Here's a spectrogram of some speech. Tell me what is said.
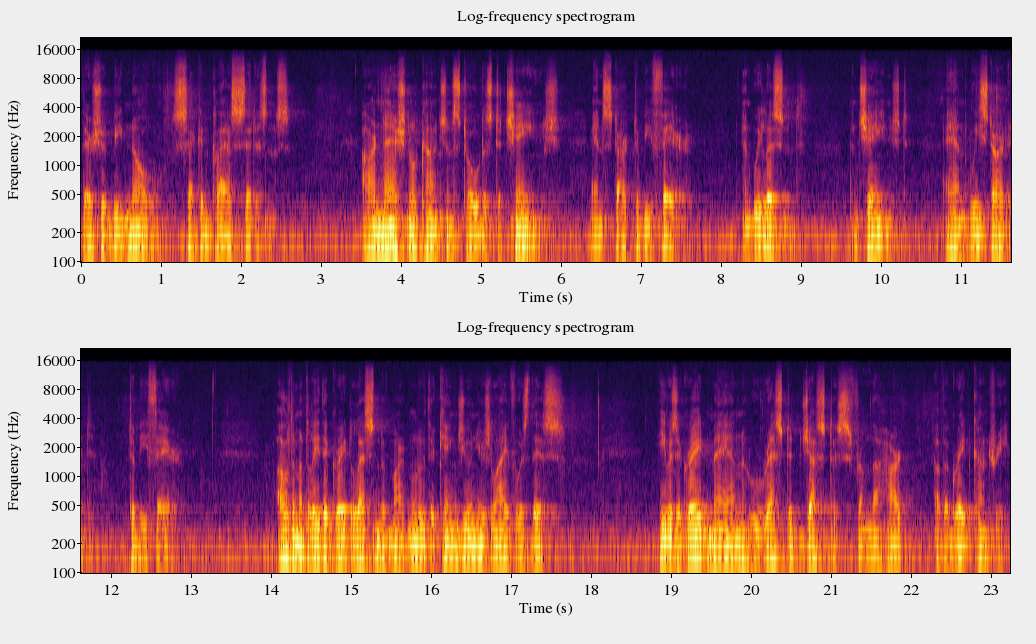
there should be no second class citizens. Our national conscience told us to change and start to be fair, and we listened and changed, and we started to be fair. Ultimately, the great lesson of Martin Luther King Jr.'s life was this he was a great man who wrested justice from the heart of a great country.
